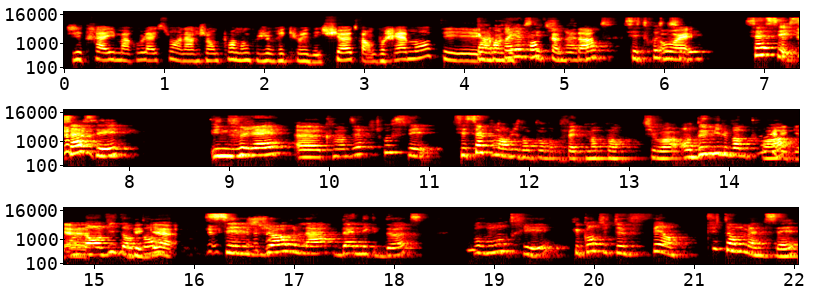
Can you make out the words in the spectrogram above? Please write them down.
J'ai travaillé ma relation à l'argent pendant que je récurais des chiottes. Enfin, vraiment, c'est quand je pense comme ça. C'est trop stylé. Ça, c'est, ça, c'est une vraie, euh, comment dire, je trouve c'est c'est ça qu'on a envie d'entendre en fait maintenant, tu vois. En 2023, on a envie d'entendre ces genres-là d'anecdotes pour montrer que quand tu te fais un putain de mindset,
